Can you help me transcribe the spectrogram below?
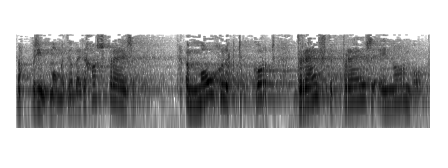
Nou, we zien het momenteel bij de gasprijzen. Een mogelijk tekort drijft de prijzen enorm op.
